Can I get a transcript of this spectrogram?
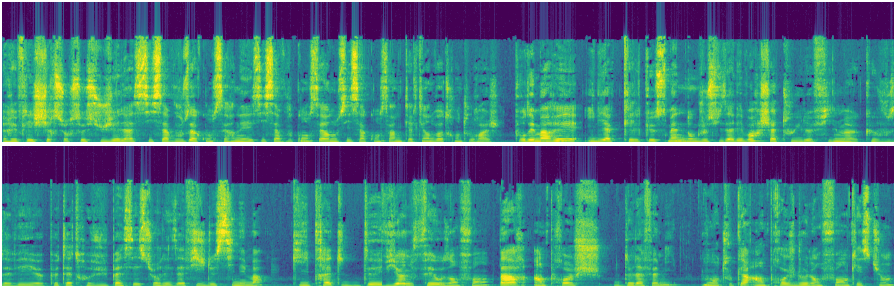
réfléchir sur ce sujet-là si ça vous a concerné, si ça vous concerne ou si ça concerne quelqu'un de votre entourage. Pour démarrer, il y a quelques semaines, donc je suis allée voir Chatouille, le film que vous avez euh, peut-être vu passer sur les affiches de cinéma, qui traite des viols faits aux enfants par un proche de la famille ou en tout cas un proche de l'enfant en question,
